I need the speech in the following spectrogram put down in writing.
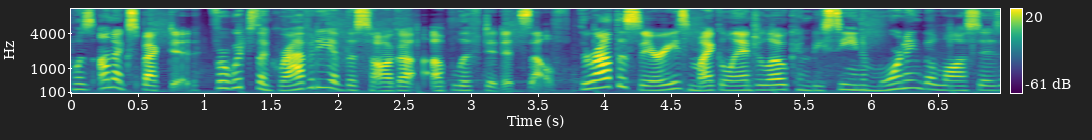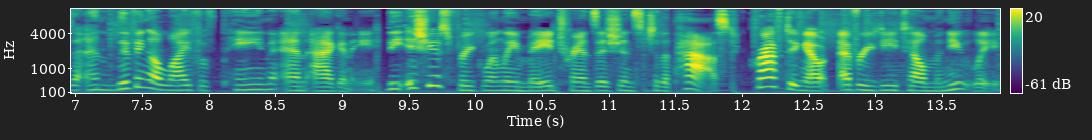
was unexpected, for which the gravity of the saga uplifted itself. Throughout the series, Michelangelo can be seen mourning the losses and living a life of pain and agony. The issues frequently made transitions to the past, crafting out every detail minutely.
